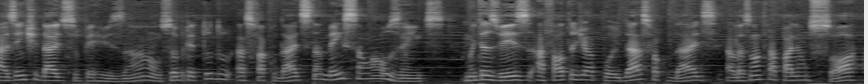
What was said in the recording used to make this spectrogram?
as entidades de supervisão, sobretudo as faculdades, também são ausentes. Muitas vezes a falta de apoio das faculdades, elas não atrapalham só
